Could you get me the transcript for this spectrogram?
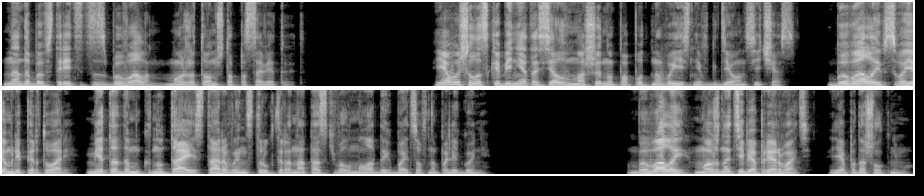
Надо бы встретиться с бывалым, может, он что посоветует. Я вышел из кабинета, сел в машину, попутно выяснив, где он сейчас. Бывалый в своем репертуаре, методом кнута и старого инструктора натаскивал молодых бойцов на полигоне. «Бывалый, можно тебя прервать?» Я подошел к нему.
